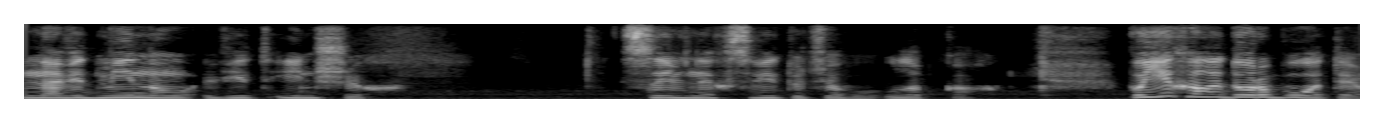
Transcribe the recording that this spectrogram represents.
На відміну від інших сильних світу цього у лапках. Поїхали до роботи.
